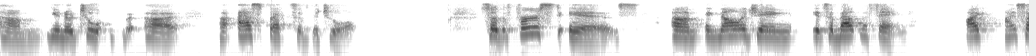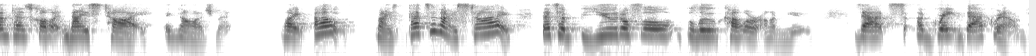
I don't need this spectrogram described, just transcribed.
um, you know, to uh, uh, aspects of the tool. So the first is um, acknowledging it's about the thing. I, I sometimes call it nice tie acknowledgement. Like, oh, nice, that's a nice tie. That's a beautiful blue color on you. That's a great background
